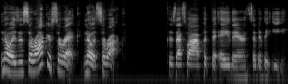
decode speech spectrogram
no, is it Serac or Serac? No, it's Serac. Because that's why I put the A there instead of the E.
